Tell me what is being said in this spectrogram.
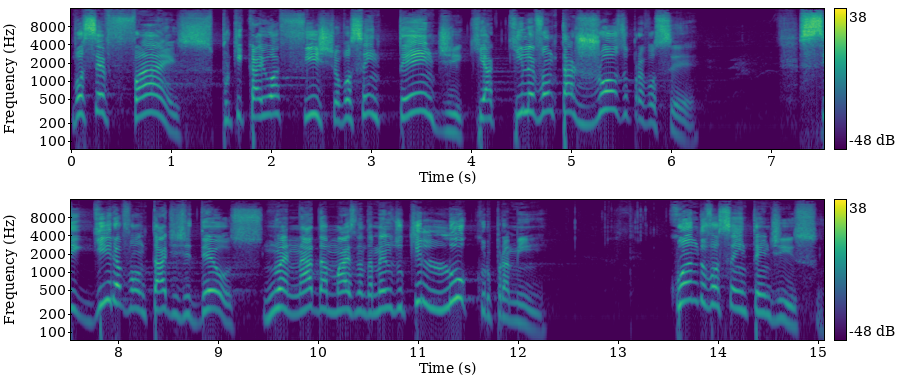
Você faz porque caiu a ficha, você entende que aquilo é vantajoso para você. Seguir a vontade de Deus não é nada mais, nada menos do que lucro para mim. Quando você entende isso,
